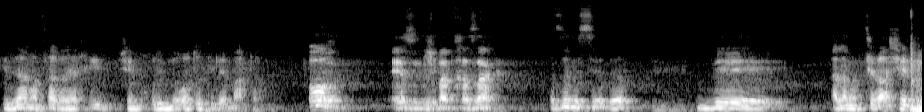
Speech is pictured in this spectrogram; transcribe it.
כי זה המצב היחיד שהם יכולים לראות אותי למטה. או, איזה משפט חזק. אז זה בסדר. ועל המצבה שלי,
